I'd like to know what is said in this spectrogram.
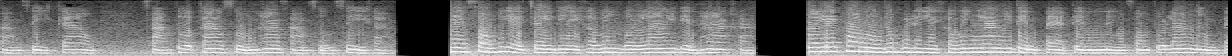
สามสี่เก้าสามตัวเก้าศูนย์ห้าสามศูนย์สี่ค่ะเรียนทรงผู้ใหญ่ใจดีเขาวิ่งบนล่างให้เด่นห้าค่ะ พ่อนนทบุรีเขาวิ่งล่างให้เด่นแปดเด่นหนึ่งสองตัวล่างหนึ่งแป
